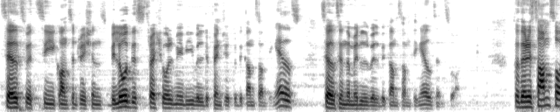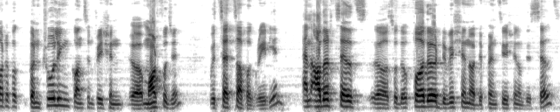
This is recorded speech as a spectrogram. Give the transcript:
cells which see concentrations below this threshold maybe will differentiate to become something else, cells in the middle will become something else and so on. So, there is some sort of a controlling concentration uh, morphogen which sets up a gradient and other cells. Uh, so, the further division or differentiation of these cells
